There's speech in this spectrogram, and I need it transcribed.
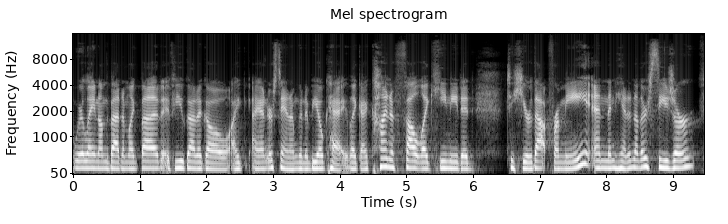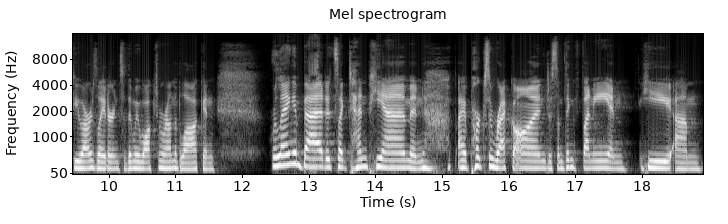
We are laying on the bed. I'm like bud if you gotta go i i understand. I'm going to be okay. Like i kind of felt like he needed to hear that from me. And then he had another seizure a few hours later. And so then we walked him around the block and we're laying in bed. It's like 10 p.m. and I have Parks and Rec on, just something funny. And he, um,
